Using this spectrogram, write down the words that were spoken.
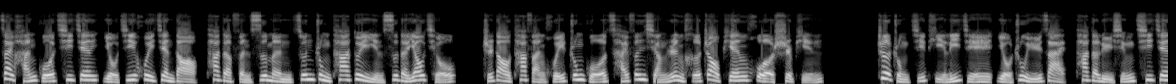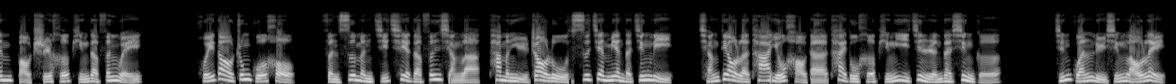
在韩国期间，有机会见到他的粉丝们尊重他对隐私的要求，直到他返回中国才分享任何照片或视频。这种集体理解有助于在他的旅行期间保持和平的氛围。回到中国后，粉丝们急切地分享了他们与赵露思见面的经历，强调了他友好的态度和平易近人的性格。尽管旅行劳累，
